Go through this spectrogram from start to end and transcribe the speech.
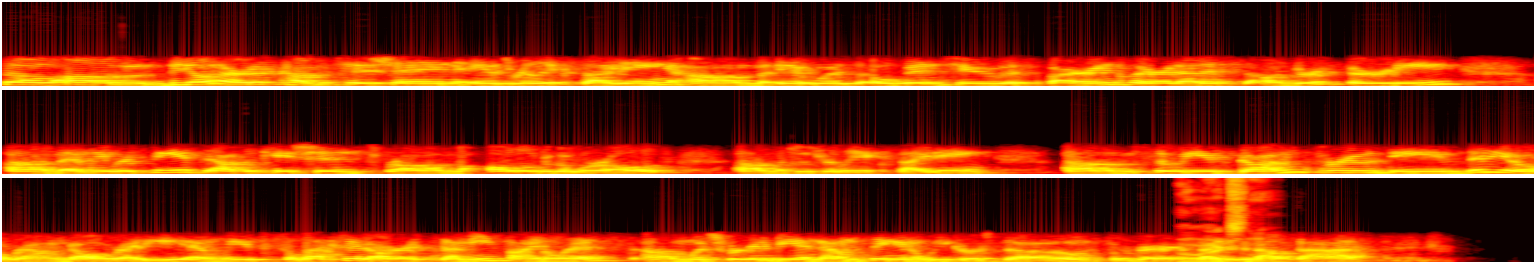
So um, the Young Artist Competition is really exciting. Um, it was open to aspiring clarinetists under 30, um, and we received applications from all over the world, um, which was really exciting. Um, so we've gotten through the video round already, and we've selected our semi-finalists, um, which we're going to be announcing in a week or so. So we're very Oh, excited excellent. about that.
